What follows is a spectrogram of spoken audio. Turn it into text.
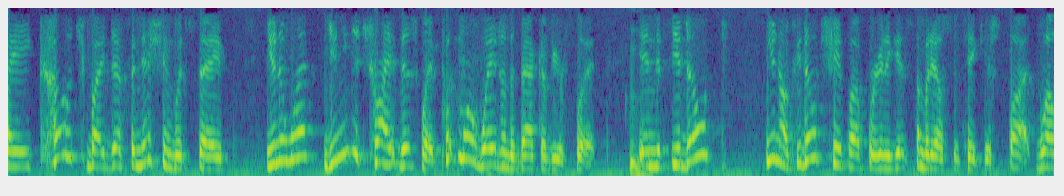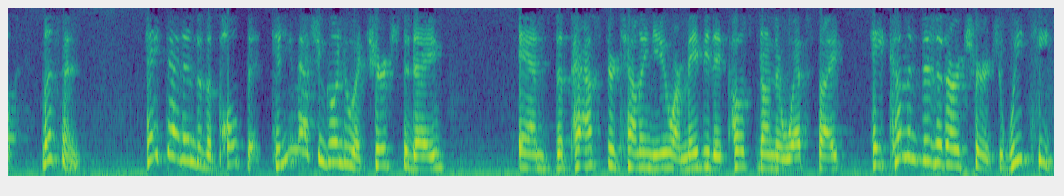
a coach, by definition, would say, you know what? You need to try it this way. Put more weight on the back of your foot. Hmm. And if you don't, you know, if you don't shape up, we're going to get somebody else to take your spot. Well, listen, take that into the pulpit. Can you imagine going to a church today and the pastor telling you, or maybe they posted on their website, hey, come and visit our church. We teach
